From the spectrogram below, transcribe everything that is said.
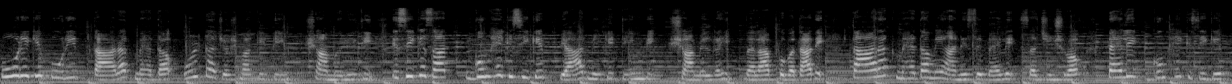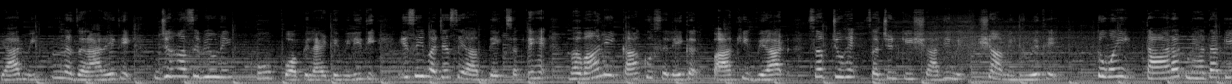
पूरी की पूरी तारक मेहता उल्टा चश्मा की टीम शामिल हुई थी। इसी के साथ गुम है किसी के प्यार में की टीम भी शामिल रही। दल आपको बता दें, तारक मेहता में आने से पहले सचिन श्रॉफ पहले गुम है किसी के प्यार में नज़र आ रहे थे, जहाँ से भी उन्हें खूब पॉपुलैरिटी मिली थी। इसी वजह से आप देख सकते हैं, भवानी काकू से लेकर पाखी विराट सब जो है सचिन की शादी में शामिल हुए थे। तो वहीं तारक मेहता के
